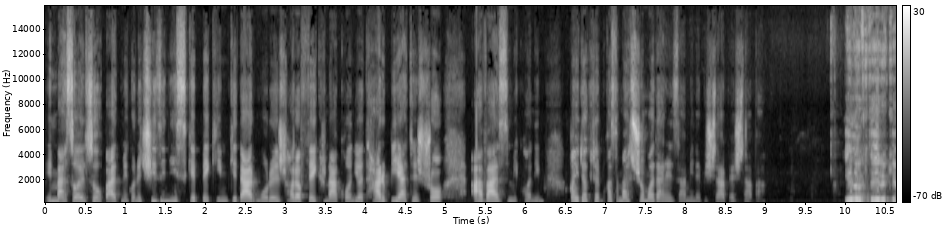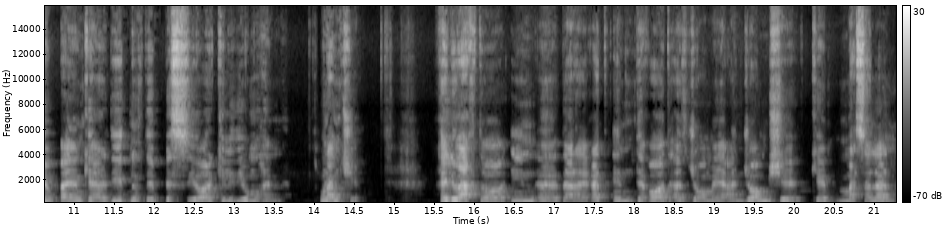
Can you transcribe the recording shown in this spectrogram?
این مسائل صحبت می‌کنه چیزی نیست که بگیم که در موردش حالا فکر نکن یا تربیتش رو عوض می‌کنیم. آقای دکتر می‌خواستم از شما در این زمینه بیشتر بشنوم. یه نکته رو که بیان کردید نکته بسیار کلیدی و مهمه. اونم چیه؟ خیلی وقتا این در حقیقت انتقاد از جامعه انجام میشه که مثلا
